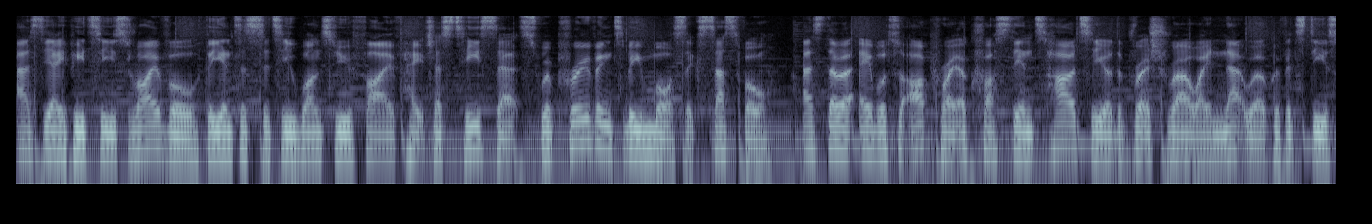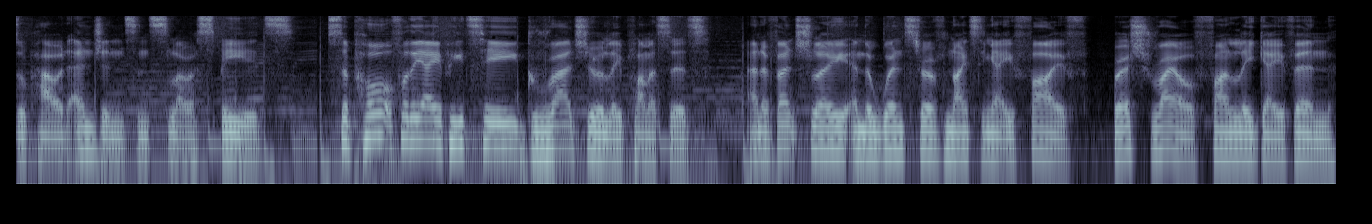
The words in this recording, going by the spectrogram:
as the APT's rival, the Intercity 125 HST sets, were proving to be more successful, as they were able to operate across the entirety of the British Railway network with its diesel-powered engines and slower speeds. Support for the APT gradually plummeted, and eventually, in the winter of 1985, British Rail finally gave in,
